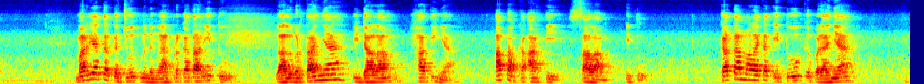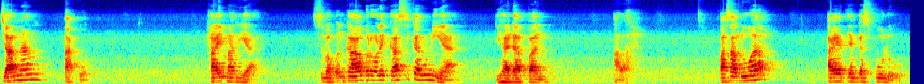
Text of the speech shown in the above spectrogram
Maria terkejut mendengar perkataan itu, lalu bertanya di dalam hatinya, apakah arti salam itu? Kata malaikat itu kepadanya, "Jangan takut, hai Maria, sebab engkau beroleh kasih karunia di hadapan Allah." Pasal 2 ayat yang ke-10.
